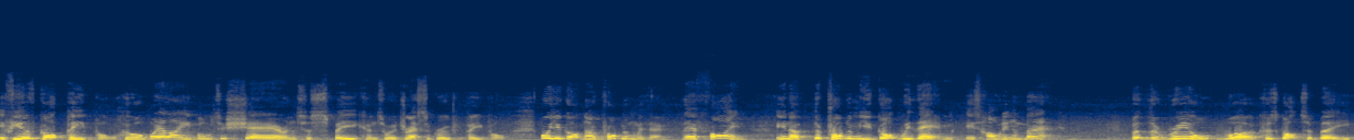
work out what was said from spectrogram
If you've got people who are well able to share and to speak and to address a group of people, well, you've got no problem with them. They're fine. You know, the problem you've got with them is holding them back. But the real work has got to be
